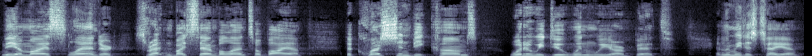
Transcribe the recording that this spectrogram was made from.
Nehemiah slandered, threatened by Sanballat and Tobiah. The question becomes, what do we do when we are bit? And let me just tell you,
